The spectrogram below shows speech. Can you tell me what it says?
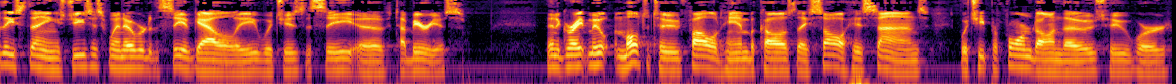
these things, Jesus went over to the Sea of Galilee, which is the Sea of Tiberias. Then a great multitude followed him because they saw his signs, which he performed on those who were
